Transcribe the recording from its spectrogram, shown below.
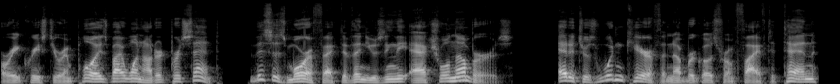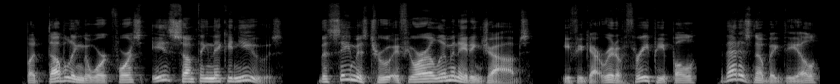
or increased your employees by 100%. This is more effective than using the actual numbers. Editors wouldn't care if the number goes from 5 to 10, but doubling the workforce is something they can use. The same is true if you are eliminating jobs. If you got rid of three people, that is no big deal,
